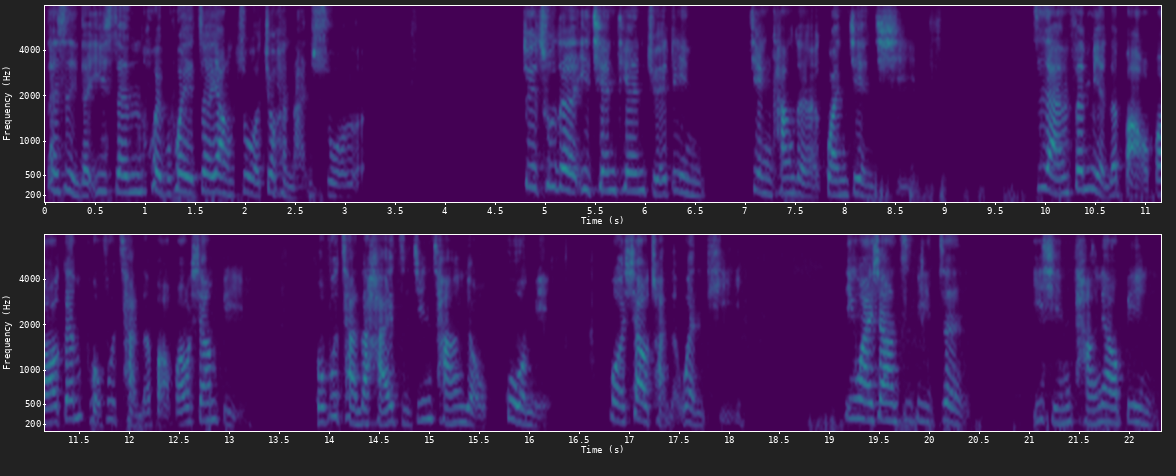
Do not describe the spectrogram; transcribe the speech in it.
但是你的医生会不会这样做就很难说了。最初的一千天决定健康的关键期。自然分娩的宝宝跟剖腹产的宝宝相比，剖腹产的孩子经常有过敏或哮喘的问题。另外，像自闭症、一型糖尿病，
